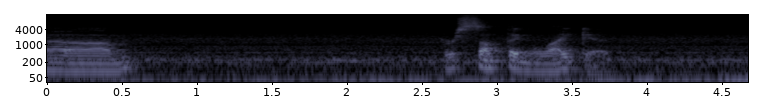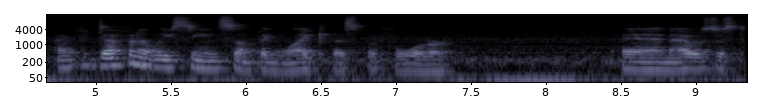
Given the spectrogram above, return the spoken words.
um, or something like it. I've definitely seen something like this before, and I was just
